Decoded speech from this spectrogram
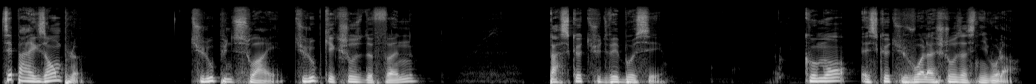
Tu sais, par exemple, tu loupes une soirée, tu loupes quelque chose de fun parce que tu devais bosser. Comment est-ce que tu vois la chose à ce niveau-là?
